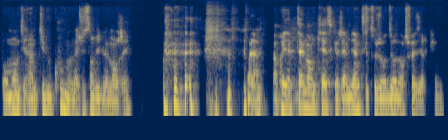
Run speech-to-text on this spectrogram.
pour moi, on dirait un petit loukou, mais on a juste envie de le manger. voilà. Après, il y a tellement de pièces que j'aime bien que c'est toujours dur d'en choisir qu'une.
